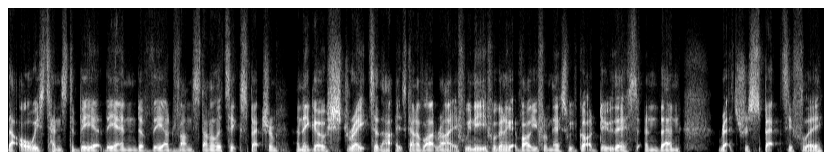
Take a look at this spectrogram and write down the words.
that always tends to be at the end of the advanced analytics spectrum and they go straight to that. It's kind of like right if we need if we're going to get value from this we've got to do this. And then retrospectively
